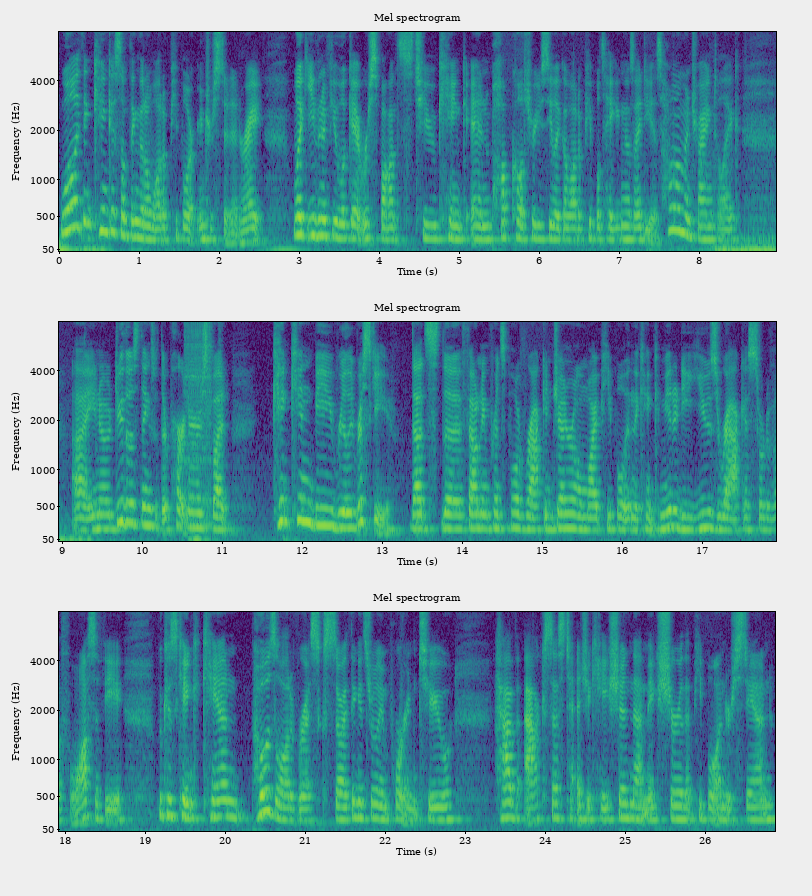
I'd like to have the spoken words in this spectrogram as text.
Well, I think kink is something that a lot of people are interested in, right? Like even if you look at response to kink in pop culture, you see like a lot of people taking those ideas home and trying to like, uh, you know, do those things with their partners. But kink can be really risky. That's the founding principle of RACK in general, and why people in the kink community use RACK as sort of a philosophy, because kink can pose a lot of risks. So I think it's really important to have access to education that makes sure that people understand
